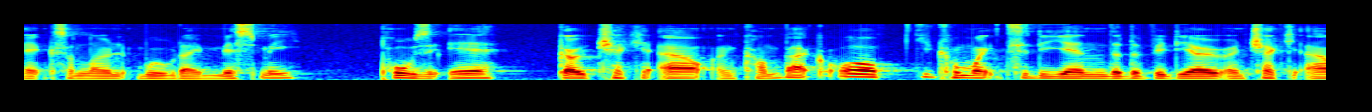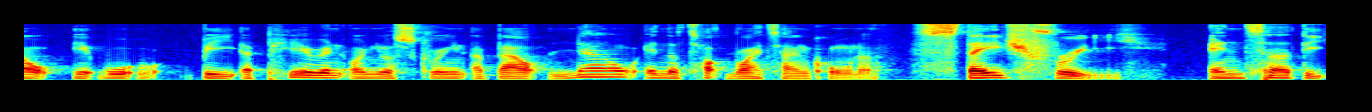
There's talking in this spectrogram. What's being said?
ex alone, will they miss me? Pause it here, go check it out and come back, or you can wait to the end of the video and check it out. It will be appearing on your screen about now in the top right hand corner. Stage 3. Enter the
